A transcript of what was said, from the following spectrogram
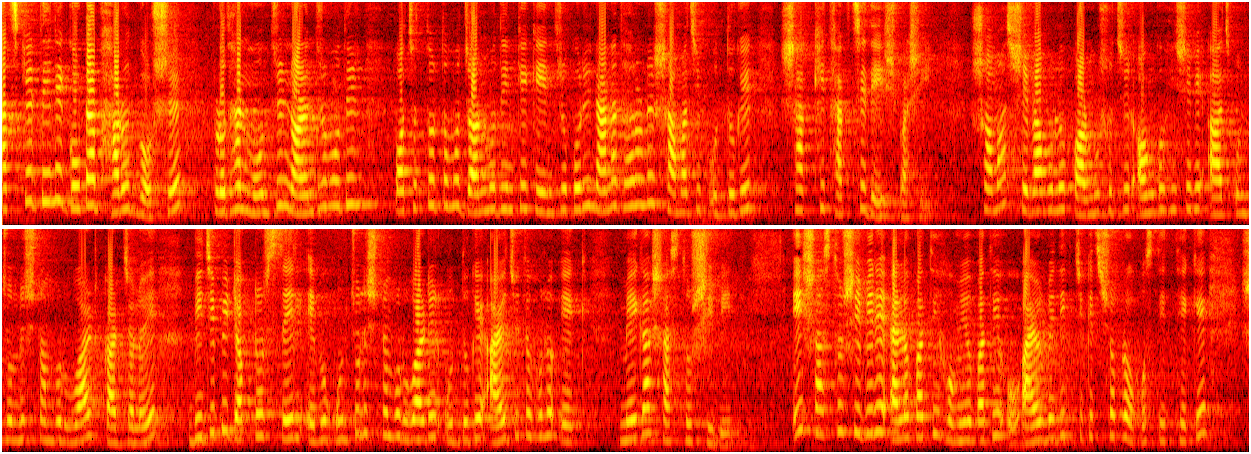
আজকের দিনে গোটা ভারতবর্ষে প্রধানমন্ত্রী নরেন্দ্র মোদীর পঁচাত্তরতম জন্মদিনকে কেন্দ্র করে নানা ধরনের সামাজিক উদ্যোগের সাক্ষী থাকছে দেশবাসী। সমাজ সেবামূলক কর্মসূচির অঙ্গ হিসেবে আজ উনচল্লিশ নম্বর ওয়ার্ড কার্যালয়ে বিজেপি ডক্টর সেল এবং উনচল্লিশ নম্বর ওয়ার্ডের উদ্যোগে আয়োজিত হলো এক মেগা স্বাস্থ্য শিবির। এই স্বাস্থ্য শিবিরে অ্যালোপ্যাথি, হোমিওপ্যাথি ও আয়ুর্বেদিক চিকিৎসকরা উপস্থিত থেকে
